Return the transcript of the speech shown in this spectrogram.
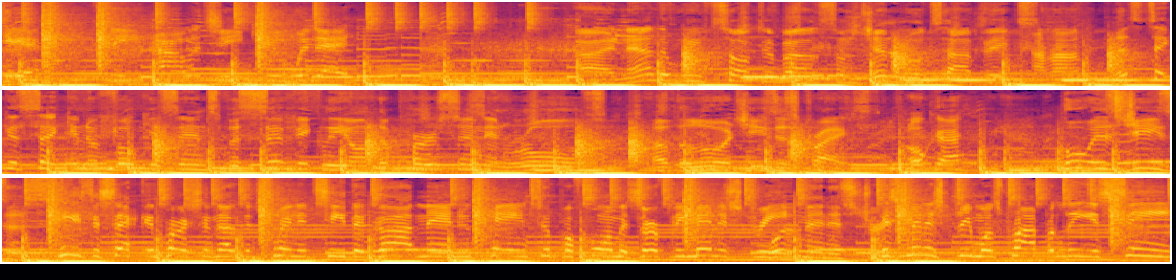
Yeah, theology Q&A. Alright, now that we've talked about some general topics, Uh-huh. let's take a second to focus in specifically on the person and roles of the Lord Jesus Christ. Okay. Who is Jesus? He's the second person of the Trinity, the God man who came to perform his earthly ministry. What ministry? His ministry most properly is seen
